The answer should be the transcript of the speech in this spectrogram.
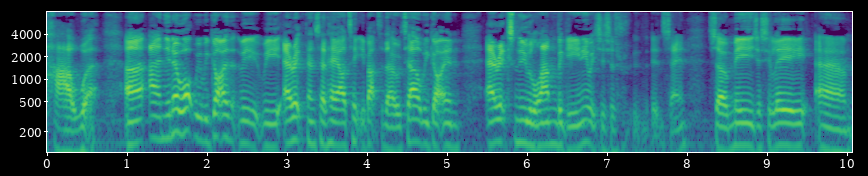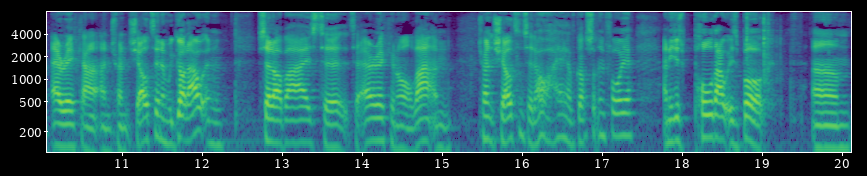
power. Uh, and you know what? We, we got in, we, we Eric then said, "Hey, I'll take you back to the hotel." We got in Eric's new Lamborghini, which is just insane. So me, Jesse Lee, um, Eric, and, and, Trent Shelton, and we got out and said our byes to to Eric and all that. And Trent Shelton said, "Oh, hey, I've got something for you," and he just pulled out his book. Um,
